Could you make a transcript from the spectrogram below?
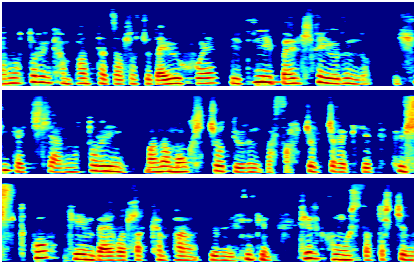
арматурын компанитай залуучууд аюул их байна. Эдний барилгын ер нь ихэнх ажлын арматурын манай монголчууд ер нь бас авч явж байгаа гэхэд хэлсдэггүй. Тийм байгууллага компани ер нь ихэнх нь тэр хүмүүс дотор чинь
